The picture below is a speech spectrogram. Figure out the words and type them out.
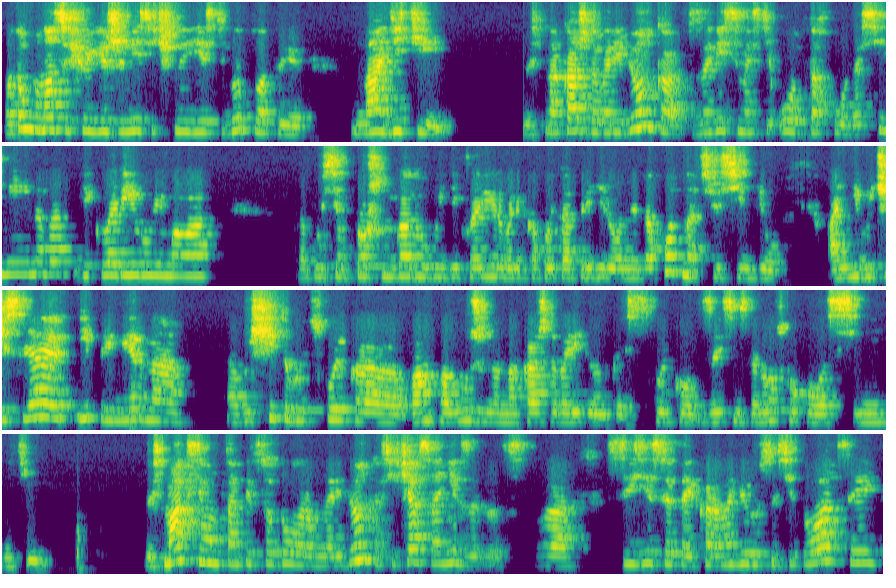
Потом у нас еще ежемесячные есть выплаты на детей. То есть на каждого ребенка, в зависимости от дохода семейного, декларируемого, допустим, в прошлом году вы декларировали какой-то определенный доход на всю семью, они вычисляют и примерно а, высчитывают, сколько вам положено на каждого ребенка, сколько, в зависимости от того, сколько у вас семей детей. То есть максимум там 500 долларов на ребенка. Сейчас они в связи с этой коронавирусной ситуацией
